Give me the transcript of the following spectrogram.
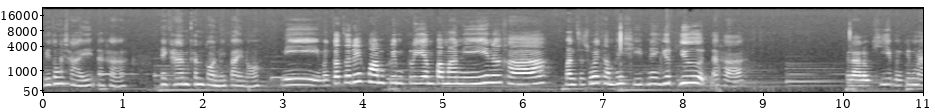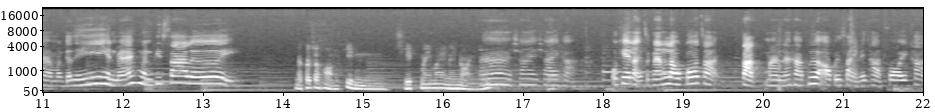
ไม่ต้องใช้นะคะ ให้ข้ามขั้นตอนนี้ไปเนาะนี่มันก็จะได้ความเกรียมๆประมาณนี้นะคะ มันจะช่วยทำให้ชีสเนี่ยยืดๆนะคะ เวลาเราคีบมันขึ้นมามันก็จะนี่เห็นไหมเหมือนพิซซ่าเลยแล้วก็จะหอมกลิ่นชีสไหม้ๆหน่อยๆนะ อ่าใช่ใช่ค่ะ โอเคหลังจากนั้นเราก็จะตักมันนะคะ เพื่อเอาไปใส่ในถาดฟอยล์ค่ะ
